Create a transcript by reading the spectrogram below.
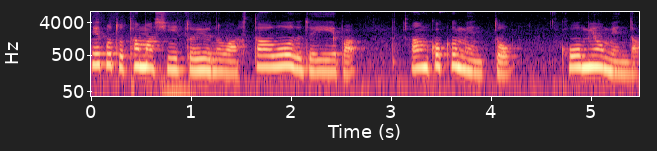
う。エゴと魂というのは「スター・ウォーズ」で言えば「暗黒面と光明面だ。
